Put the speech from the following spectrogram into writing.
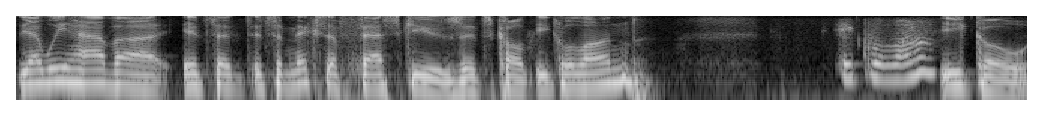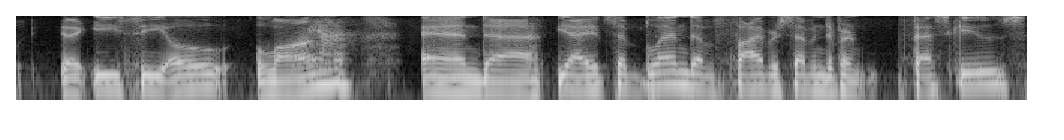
yeah, we have. Uh, it's a it's a mix of fescues. It's called Ecolon, Equilon? Eco, uh, E C O lawn, yeah. and uh, yeah, it's a blend of five or seven different fescues,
